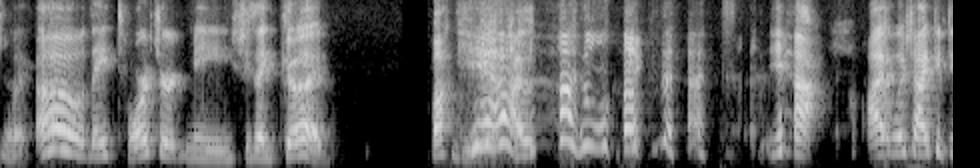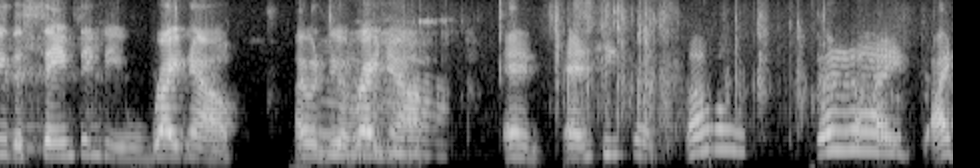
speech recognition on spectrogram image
they're like, oh, they tortured me. She's like, good. Fuck you. Yeah. I, I love that. yeah. I wish I could do the same thing to you right now. I would do it right now. And and he said, oh, I? I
